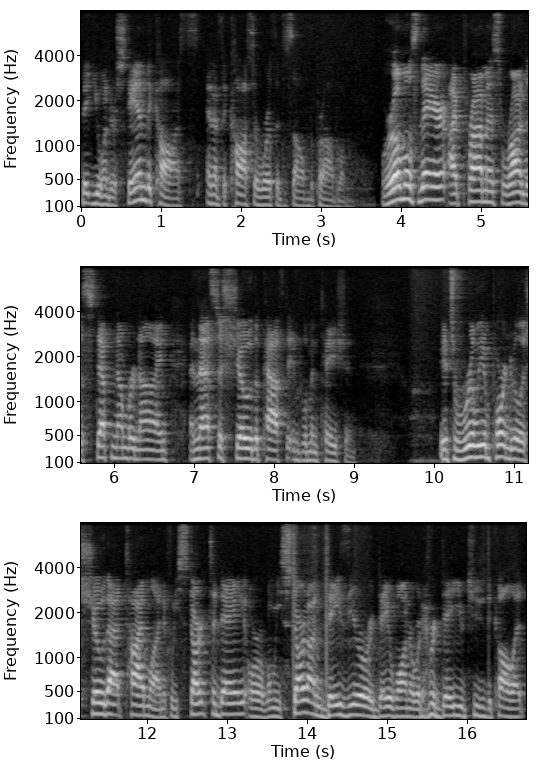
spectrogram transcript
that you understand the costs and that the costs are worth it to solve the problem. We're almost there, I promise. We're on to step number nine, and that's to show the path to implementation. It's really important to be able to show that timeline. If we start today, or when we start on day zero or day one, or whatever day you choose to call it,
